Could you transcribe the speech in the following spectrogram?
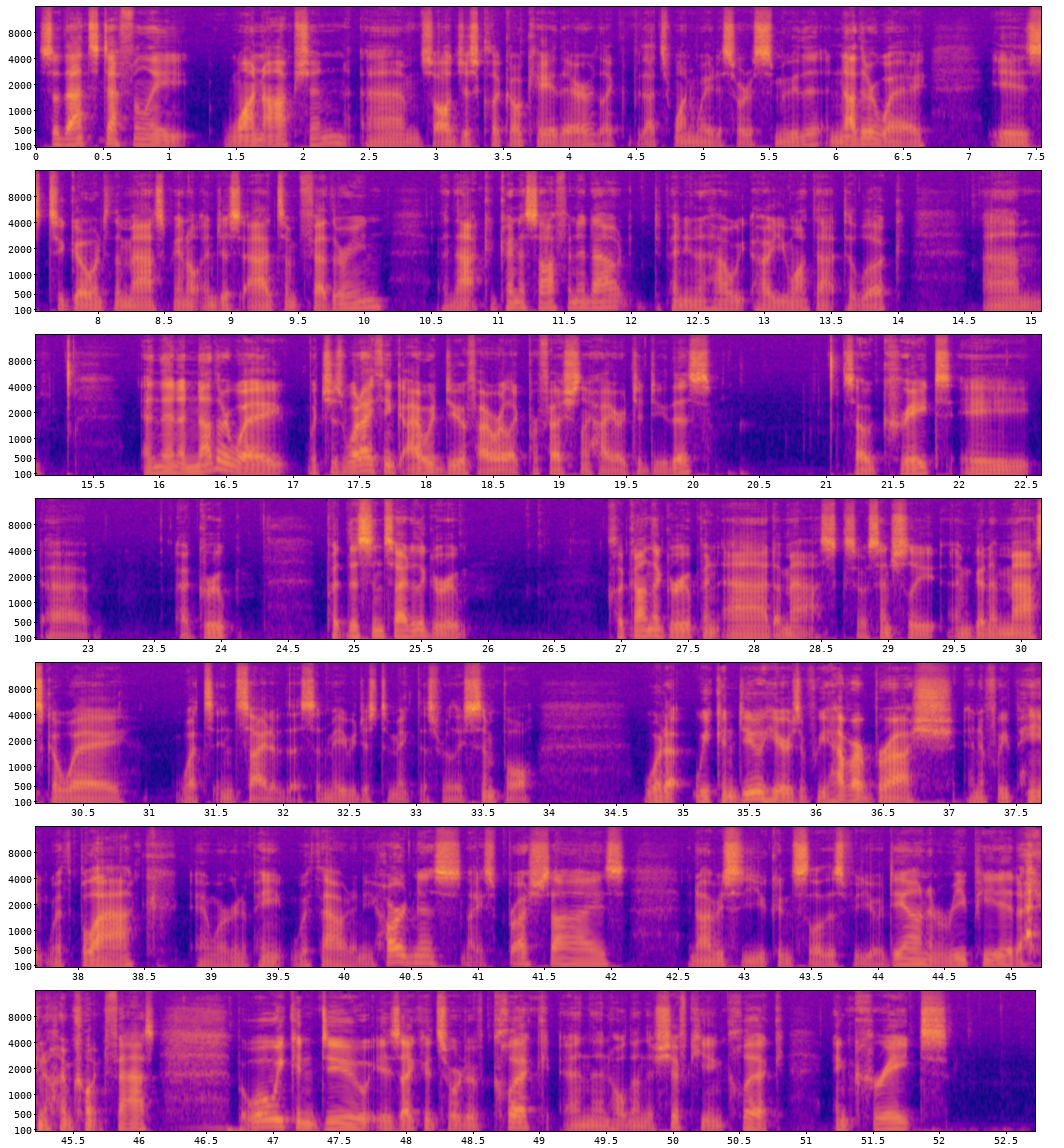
So that's definitely one option. Um, so I'll just click OK there. Like that's one way to sort of smooth it. Another way is to go into the mask panel and just add some feathering and that could kind of soften it out depending on how, we, how you want that to look. Um, and then another way, which is what I think I would do if I were like professionally hired to do this. So I would create a, uh, a group, put this inside of the group, click on the group and add a mask. So essentially I'm going to mask away what's inside of this. And maybe just to make this really simple, what uh, we can do here is if we have our brush and if we paint with black and we're going to paint without any hardness, nice brush size. And obviously you can slow this video down and repeat it. I know I'm going fast, but what we can do is I could sort of click and then hold down the shift key and click and create,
